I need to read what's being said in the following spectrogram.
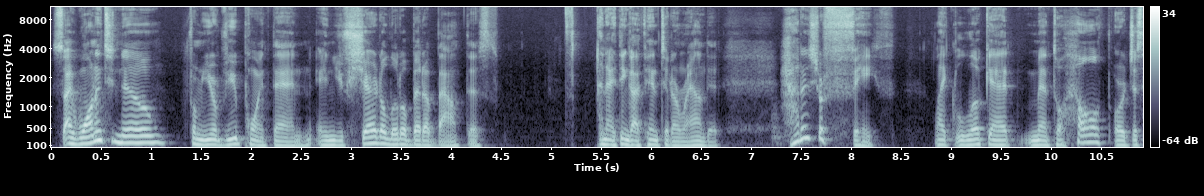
so i wanted to know from your viewpoint then and you've shared a little bit about this and i think i've hinted around it how does your faith like look at mental health or just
